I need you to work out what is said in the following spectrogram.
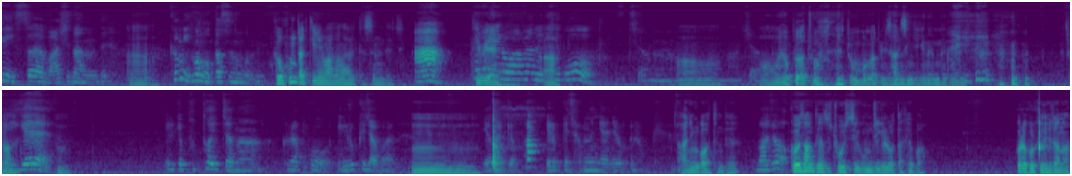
그게 있어야 맛이 나는데. 어. 그럼 이건 어디다 쓰는 건데? 그거 혼자 게임하거나 할 때 쓰면 되지. 아, TV에. 테레비로 화면을 아. 켜고 짠. 어, 진짜. 어 옆에가 좁은데 좀 뭔가 좀 이상하게 생기긴 했네 거기 좋아 이게 응. 이렇게 붙어 있잖아. 그래갖고 이렇게 잡아야 돼. 음 얘가 이렇게 확 이렇게 잡는 게 아니라 이렇게. 아닌 것 같은데 맞아. 그 상태에서 조이스틱 움직이려고 딱 해봐 그래 그렇게 되잖아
